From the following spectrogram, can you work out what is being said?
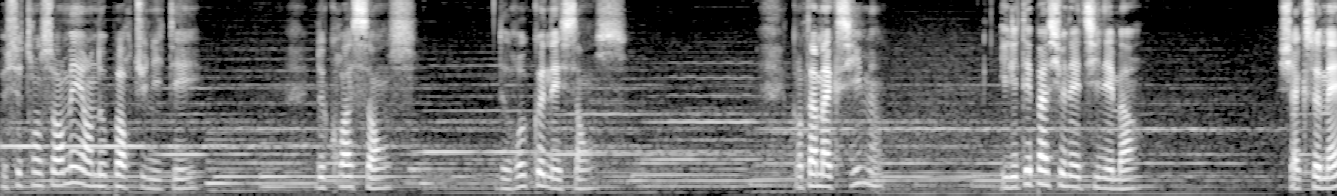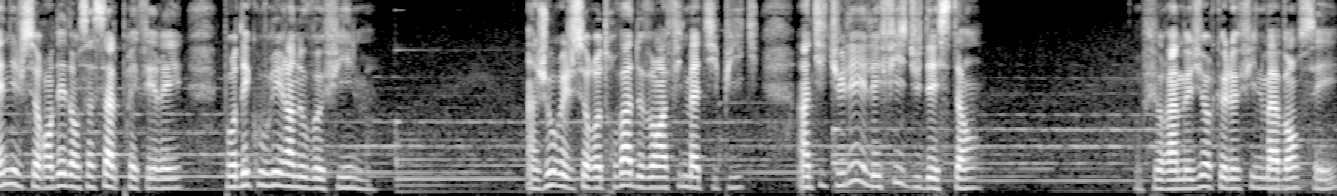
peut se transformer en opportunité de croissance, de reconnaissance. Quant à Maxime, il était passionné de cinéma chaque semaine, il se rendait dans sa salle préférée pour découvrir un nouveau film. Un jour, il se retrouva devant un film atypique intitulé Les Fils du Destin. Au fur et à mesure que le film avançait,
